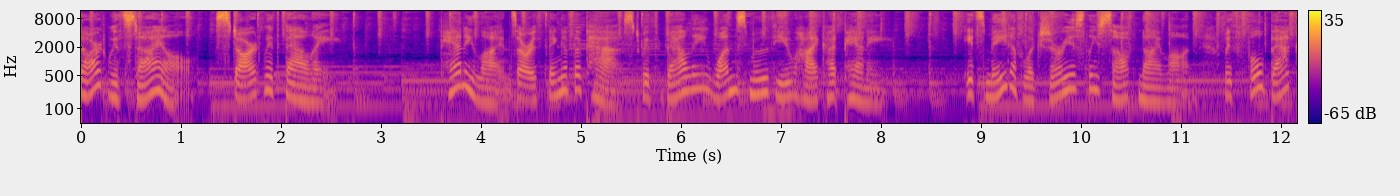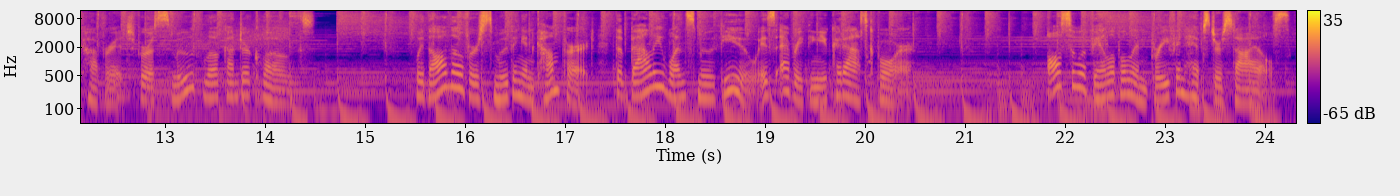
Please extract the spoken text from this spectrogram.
Start with style. Start with Bali. Panty lines are a thing of the past with Bali One Smooth U High Cut Panty. It's made of luxuriously soft nylon with full back coverage for a smooth look under clothes. With all-over smoothing and comfort, the Bali One Smooth U is everything you could ask for. Also available in brief and hipster styles.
